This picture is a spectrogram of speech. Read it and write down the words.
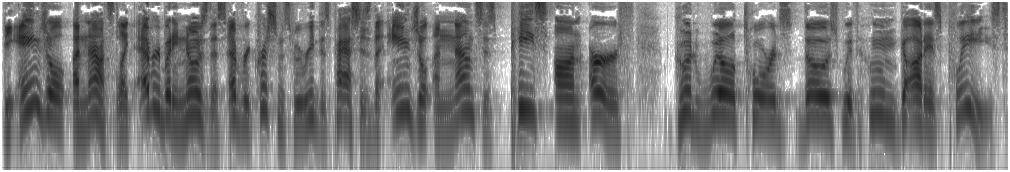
the angel announced, like everybody knows this, every Christmas we read this passage, the angel announces peace on earth goodwill towards those with whom God is pleased.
